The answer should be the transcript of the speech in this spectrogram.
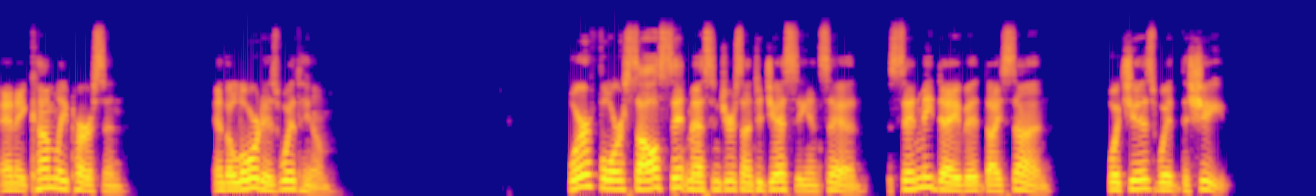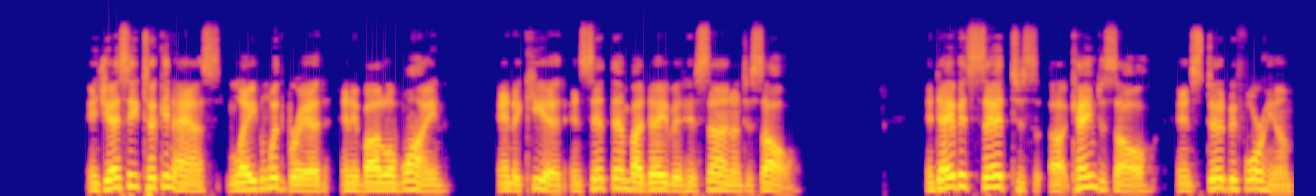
and a comely person, and the Lord is with him. Wherefore Saul sent messengers unto Jesse and said, Send me David thy son, which is with the sheep. And Jesse took an ass laden with bread and a bottle of wine and a kid, and sent them by David his son unto Saul. And David said to uh, came to Saul and stood before him,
